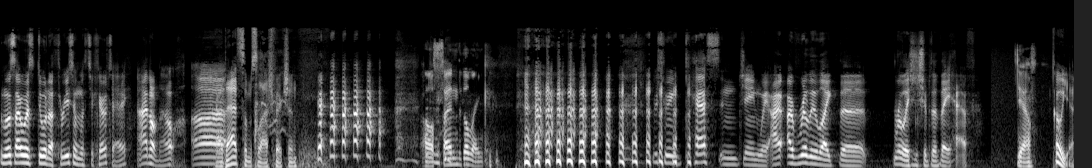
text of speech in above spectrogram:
Unless I was doing a threesome with Chakotay. I don't know. Now Uh, that's some slash fiction. I'll send the link. between Kes and Janeway, I, I really like the relationship that they have. Yeah. Oh yeah.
